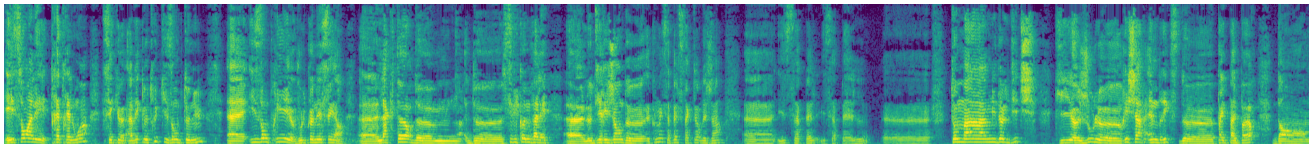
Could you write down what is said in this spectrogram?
et ils sont allés très très loin. C'est que avec le truc qu'ils ont obtenu, euh, ils ont pris, vous le connaissez, hein, euh, l'acteur de, de Silicon Valley, euh, le dirigeant de, comment il s'appelle cet acteur déjà? Il s'appelle, il s'appelle Thomas Middleditch qui joue le Richard Hendricks de Pied Piper dans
